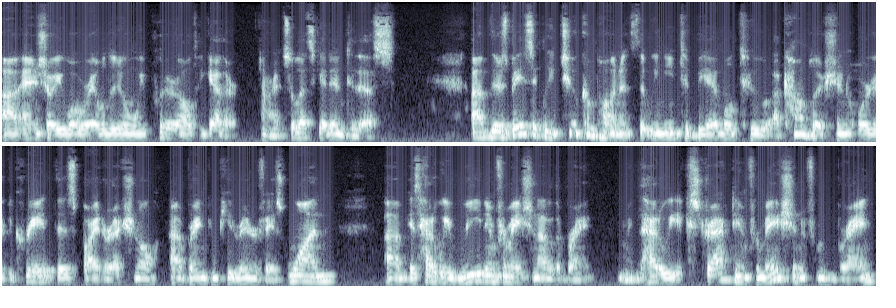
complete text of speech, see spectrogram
uh, and show you what we're able to do when we put it all together. All right, so let's get into this. Uh, there's basically two components that we need to be able to accomplish in order to create this bidirectional uh, brain-computer interface. One um, is how do we read information out of the brain? I mean, how do we extract information from the brain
